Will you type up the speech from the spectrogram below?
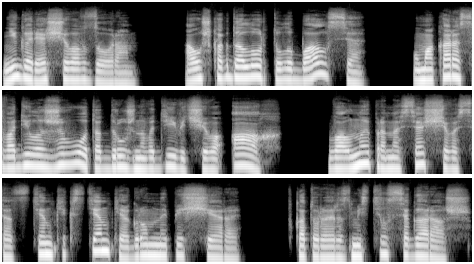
ни горящего взора. А уж когда лорд улыбался, у Макара сводило живот от дружного девичьего «ах», волной проносящегося от стенки к стенке огромной пещеры, в которой разместился гараж.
